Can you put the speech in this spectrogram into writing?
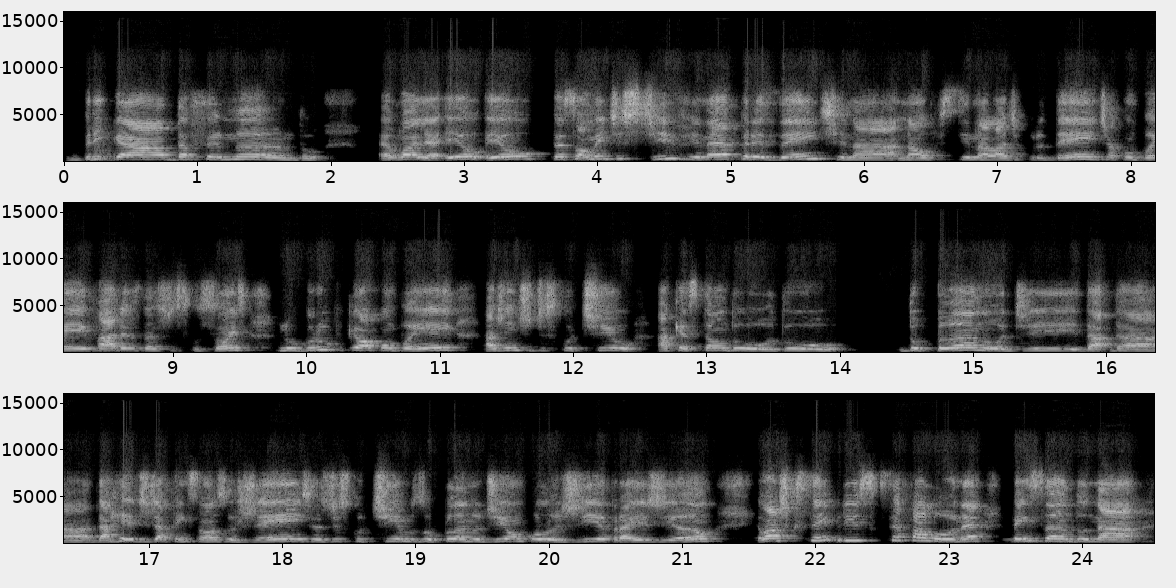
Obrigada, Fernando. É, olha, eu, eu pessoalmente estive né, presente na, na oficina lá de Prudente, acompanhei várias das discussões. No grupo que eu acompanhei, a gente discutiu a questão do, do do plano de, da, da, da, rede de atenção às urgências, discutimos o plano de oncologia para a região. Eu acho que sempre isso que você falou, né? Pensando na,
